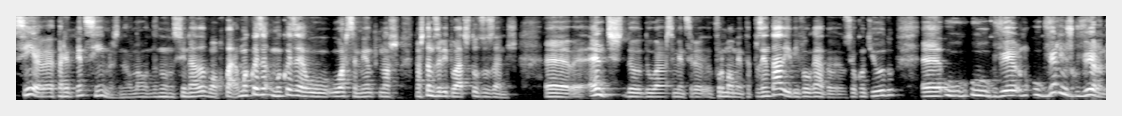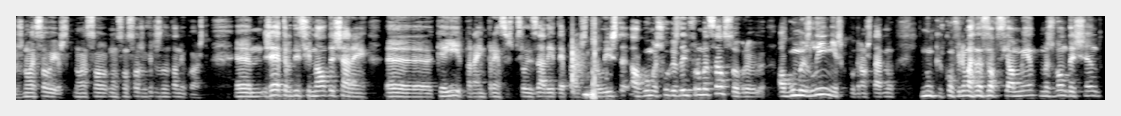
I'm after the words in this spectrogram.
Sim, aparentemente sim, mas não, não denunciou nada de bom. Repara, uma coisa, uma coisa é o, o, orçamento, nós, nós estamos habituados todos os anos, uh, antes do, do, orçamento ser formalmente apresentado e divulgado o seu conteúdo, uh, o, o, governo, o governo e os governos, não é só este, não, é só, não são só os governos de António Costa, uh, já é tradicional deixarem cair para a imprensa especializada e até para a jornalista algumas fugas de informação sobre algumas linhas que poderão estar no, nunca confirmadas oficialmente, mas vão deixando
